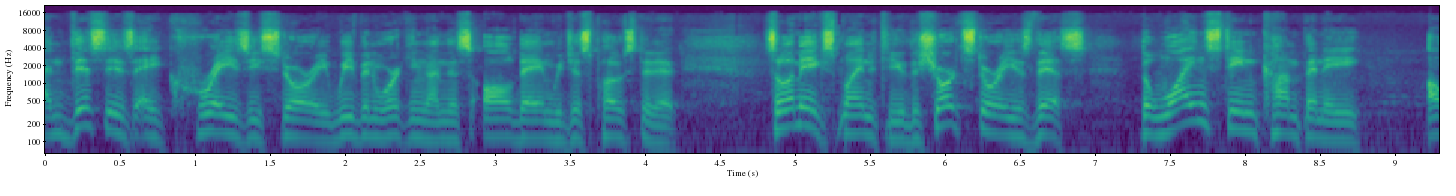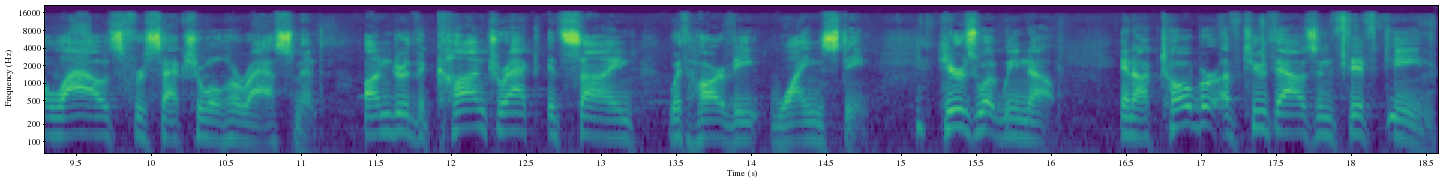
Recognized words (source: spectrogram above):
and this is a crazy story. We've been working on this all day and we just posted it. So let me explain it to you. The short story is this the Weinstein Company allows for sexual harassment under the contract it signed with Harvey Weinstein. Here's what we know. In October of 2015,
